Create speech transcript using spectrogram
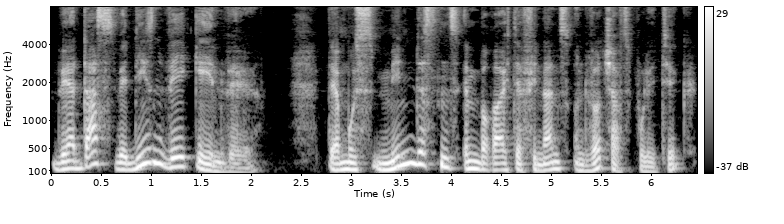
Wer das, wer diesen Weg gehen will, der muss mindestens im Bereich der Finanz- und Wirtschaftspolitik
